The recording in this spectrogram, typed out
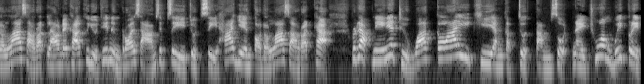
ดอลลาร์สหรัฐแล้วนะคะคืออยู่ที่ 134.45 เยน ต่อดอลลาร์สหรัฐค่ะ ระดับนี้เนี่ยถือว่าใกล้เคียงกับจุดต่ำสุดในช่วงวิกฤต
